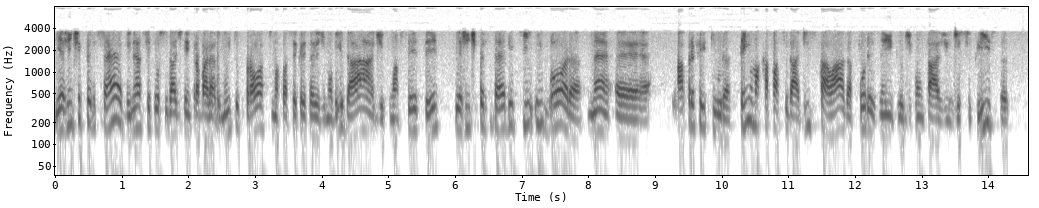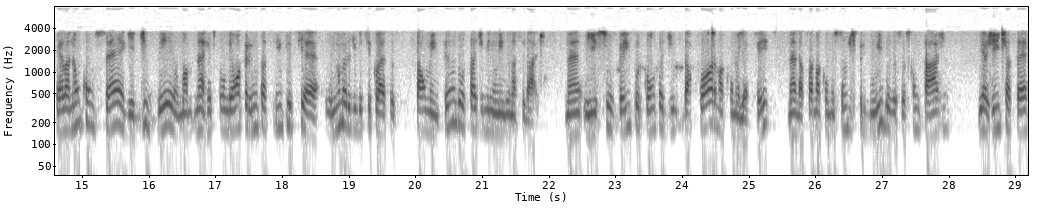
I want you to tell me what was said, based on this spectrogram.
E a gente percebe, né, a Ciclocidade tem trabalhado muito próxima com a Secretaria de Mobilidade, com a CET, e a gente percebe que, embora né, é, a prefeitura tem uma capacidade instalada, por exemplo, de contagem de ciclistas, ela não consegue dizer, uma, né, responder uma pergunta simples se é o número de bicicletas está aumentando ou está diminuindo na cidade. Né? E isso vem por conta de, da forma como ele é feito, né, da forma como são distribuídas essas contagens, e a gente até,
